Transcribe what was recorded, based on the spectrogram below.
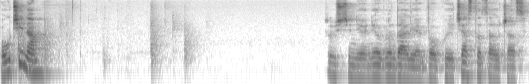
poucinam, żebyście nie, nie oglądali jak wałkuje ciasto cały czas.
